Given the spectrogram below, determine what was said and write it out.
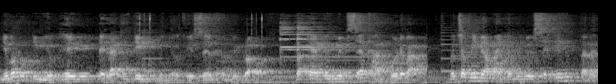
nhấn vào nút tìm hiểu thêm để lại thông tin của mình ở phía dưới phần bình luận. Và Kevin Nguyễn sẽ phản hồi lại bạn. Và trong video này Kevin Nguyễn sẽ kết thúc tại đây.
